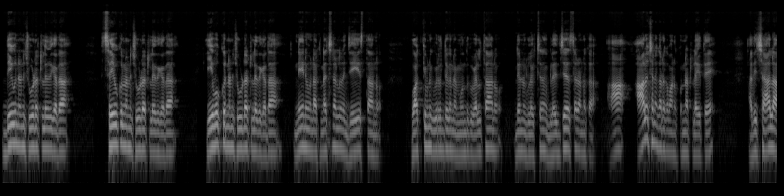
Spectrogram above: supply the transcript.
దేవుడు నన్ను చూడట్లేదు కదా సేవకులు నన్ను చూడట్లేదు కదా ఏ ఒక్కరు నన్ను చూడట్లేదు కదా నేను నాకు నచ్చినట్లు నేను జయిస్తాను వాక్యమునికి విరుద్ధంగా నేను ముందుకు వెళ్తాను దేవునికి లక్ష్యంగా బ్లెస్ చేస్తాడు అనక ఆ ఆలోచన కనుక మనకు ఉన్నట్లయితే అది చాలా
